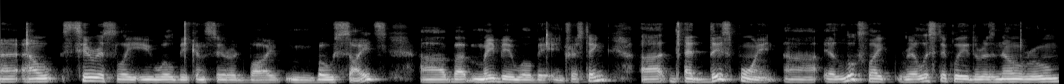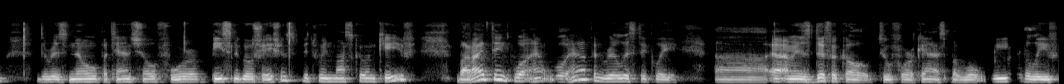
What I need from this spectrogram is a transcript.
uh, how seriously it will be considered by mm, both sides, uh, but maybe it will be interesting. at this point, uh, it looks like realistically there is no room, there is no potential for peace negotiations between Moscow and Kiev. But I think what ha- will happen realistically, uh, I mean, it's difficult to forecast, but what we believe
